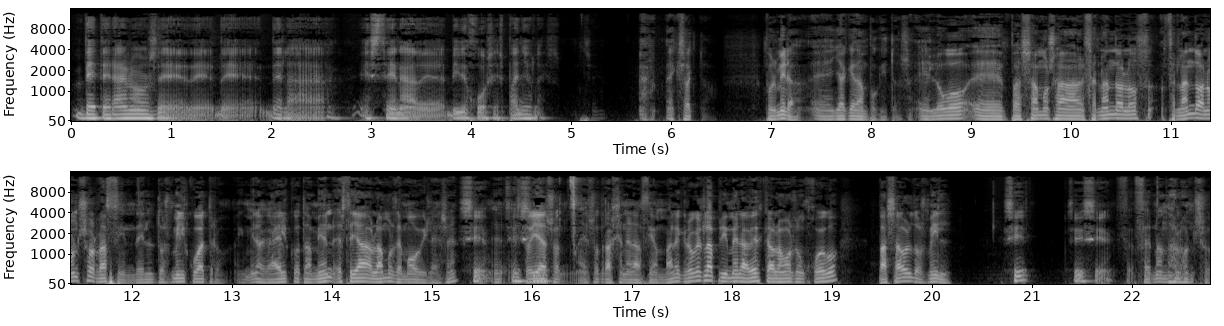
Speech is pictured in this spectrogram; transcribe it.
veteranos de, de, de, de la escena de videojuegos españoles. Exacto. Pues mira, eh, ya quedan poquitos. Eh, luego eh, pasamos al Fernando Alonso, Fernando Alonso Racing del 2004. Y mira, Gaelco también. Este ya hablamos de móviles, ¿eh? Sí, Eh, sí, Esto sí. ya es, otra generación, ¿vale? Creo que es la primera vez que hablamos de un juego pasado el 2000. Sí, sí, sí. F- Fernando Alonso.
